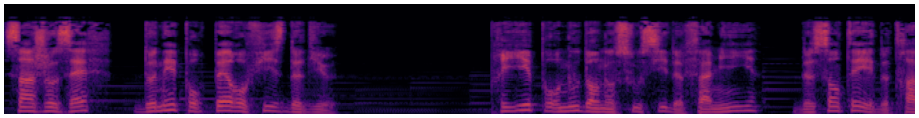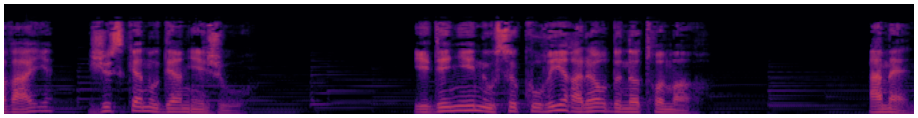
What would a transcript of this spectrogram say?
Saint Joseph, donné pour Père au Fils de Dieu. Priez pour nous dans nos soucis de famille, de santé et de travail, jusqu'à nos derniers jours. Et daignez nous secourir à l'heure de notre mort. Amen.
